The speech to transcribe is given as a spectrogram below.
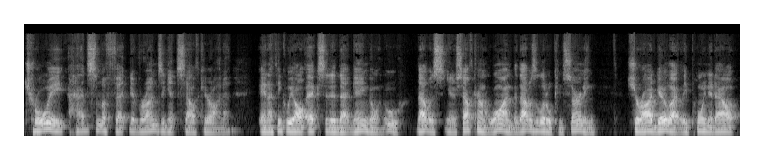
Troy had some effective runs against South Carolina. And I think we all exited that game going, ooh, that was, you know, South Carolina won, but that was a little concerning. Sherrod Golightly pointed out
